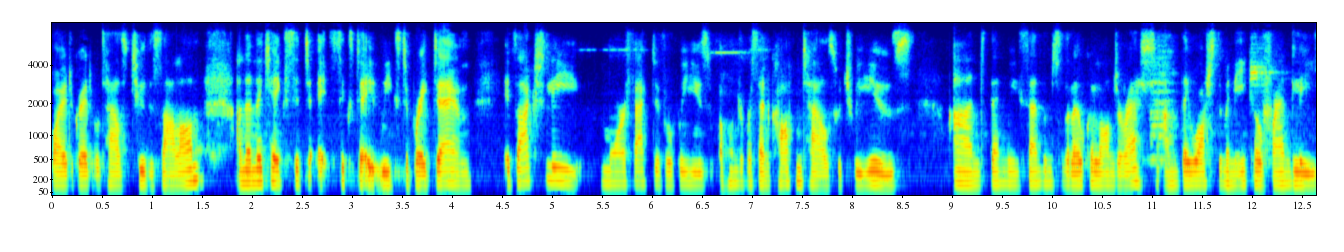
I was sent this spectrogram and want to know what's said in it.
biodegradable towels to the salon. And then they take six to, eight, six to eight weeks to break down. It's actually more effective if we use 100% cotton towels which we use and then we send them to the local laundrette and they wash them in eco-friendly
